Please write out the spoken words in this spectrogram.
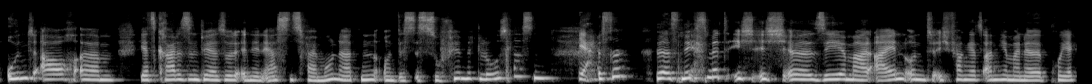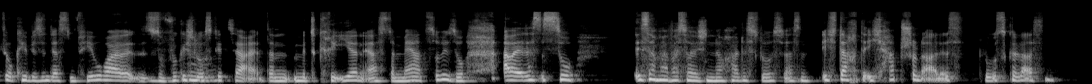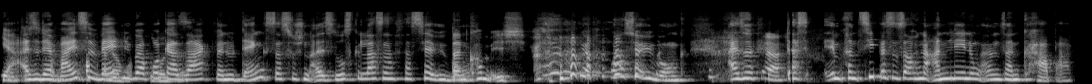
Und auch ähm, jetzt gerade sind wir so in den ersten zwei Monaten und es ist so viel mit Loslassen. Ja. Weißt du? Da ist nichts ja. mit, ich, ich äh, sehe mal ein und ich fange jetzt an, hier meine Projekte, okay, wir sind erst im Februar, so wirklich mhm. los geht's ja dann mit Kreieren erst im März sowieso. Aber das ist so, ich sag mal, was soll ich denn noch alles loslassen? Ich dachte, ich habe schon alles losgelassen. Ja, also der weiße Weltenüberbrücker sagt, wenn du denkst, dass du schon alles losgelassen hast, hast du ja Übung. Dann komme ich. ja, du hast ja Übung. Also ja. das, im Prinzip ist es auch eine Anlehnung an unseren Körper.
